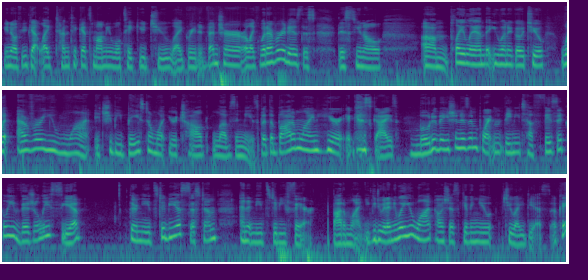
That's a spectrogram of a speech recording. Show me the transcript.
you know if you get like 10 tickets mommy will take you to like great adventure or like whatever it is this this you know um, playland that you want to go to, whatever you want. It should be based on what your child loves and needs. But the bottom line here is, guys, motivation is important. They need to physically, visually see it. There needs to be a system and it needs to be fair. Bottom line, you can do it any way you want. I was just giving you two ideas, okay?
